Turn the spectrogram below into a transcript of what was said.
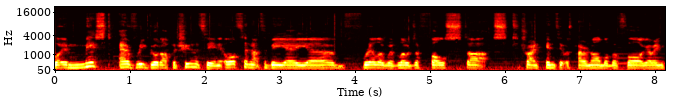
but it missed every good opportunity, and it all turned out to be a uh, thriller with loads of false starts to try and hint it was paranormal before going.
